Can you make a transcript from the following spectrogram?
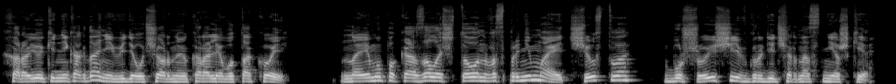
Харуюки никогда не видел Черную Королеву такой, но ему показалось, что он воспринимает чувства, бушующие в груди Черноснежки,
